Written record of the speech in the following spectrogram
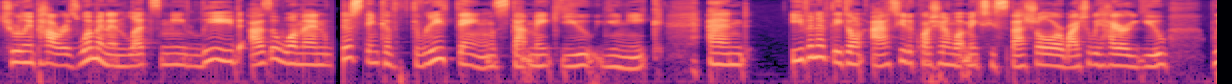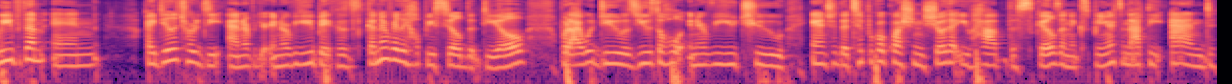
truly empowers women and lets me lead as a woman. Just think of three things that make you unique. And even if they don't ask you to question what makes you special or why should we hire you, weave them in ideally towards the end of your interview because it's going to really help you seal the deal. What I would do is use the whole interview to answer the typical questions, show that you have the skills and experience, and at the end,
